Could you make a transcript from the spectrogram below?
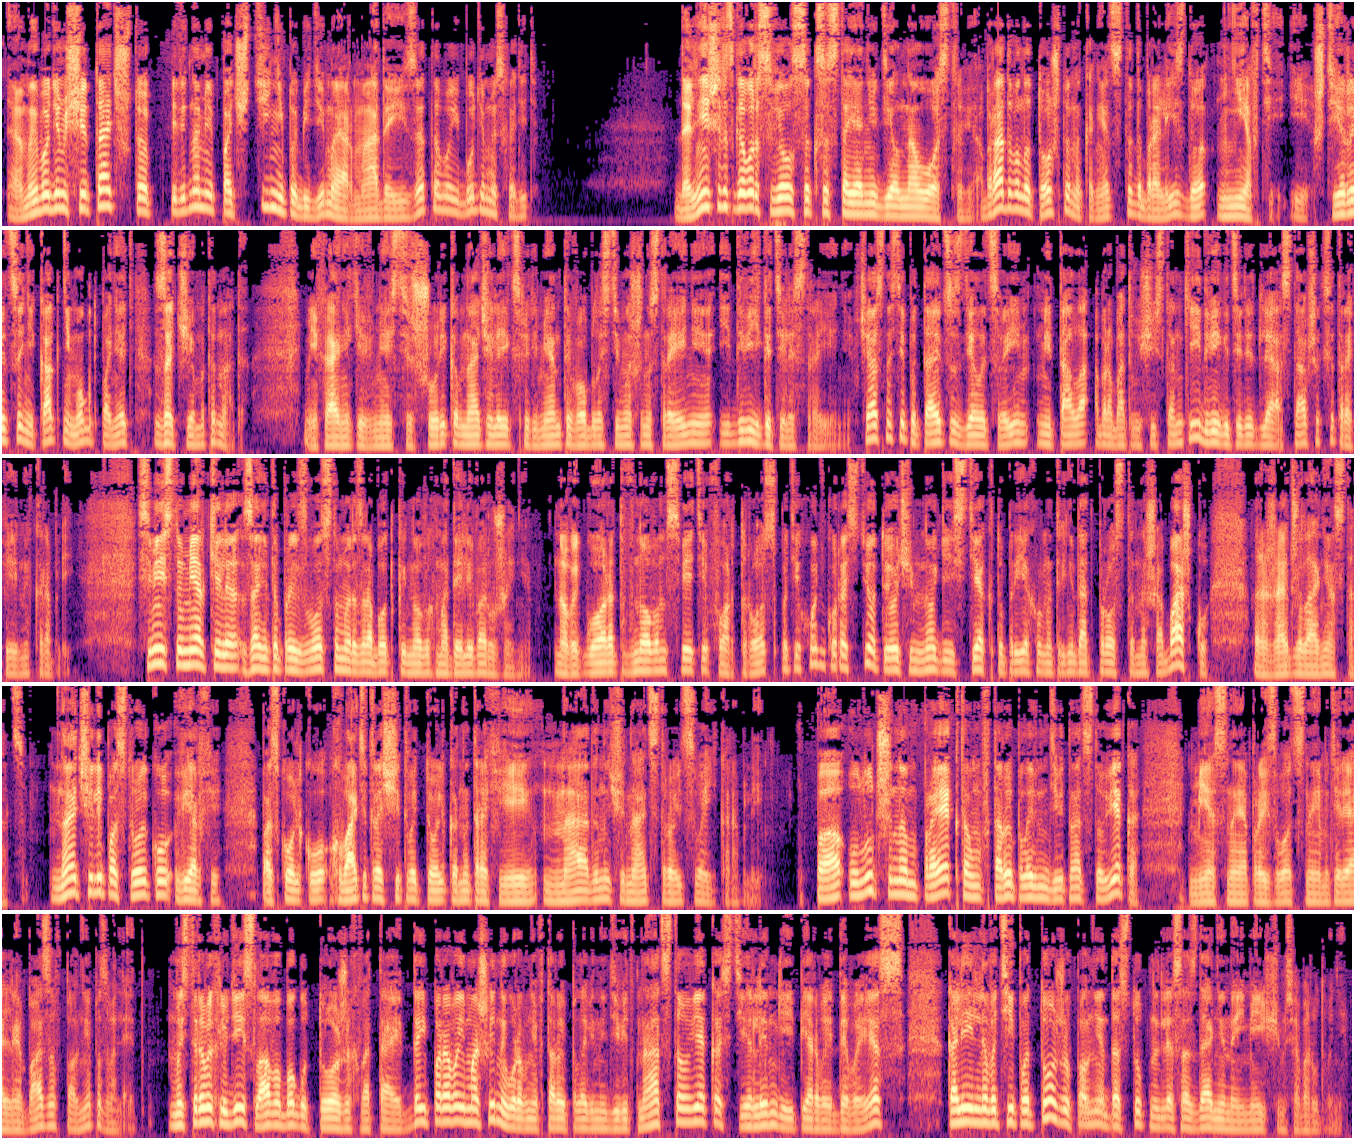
А мы будем считать, что перед нами почти непобедимая армада, и из этого и будем исходить. Дальнейший разговор свелся к состоянию дел на острове. Обрадовало то, что наконец-то добрались до нефти, и штирлицы никак не могут понять, зачем это надо. Механики вместе с Шуриком начали эксперименты в области машиностроения и двигателестроения. В частности, пытаются сделать свои металлообрабатывающие станки и двигатели для оставшихся трофейных кораблей. Семейство Меркеля занято производством и разработкой новых моделей вооружения. Новый город в новом свете, Форт Росс, потихоньку растет, и очень многие из тех, кто приехал на Тринидад просто на шабашку, выражают желание остаться. Начали постройку верфи, поскольку хватит рассчитывать только на трофеи, надо начинать строить свои корабли. По улучшенным проектам второй половины XIX века местная производственная и материальная база вполне позволяет. Мастеровых людей, слава богу, тоже хватает, да и паровые машины уровня второй половины XIX века, стирлинги и первые ДВС калильного типа тоже вполне доступны для создания на имеющемся оборудовании.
